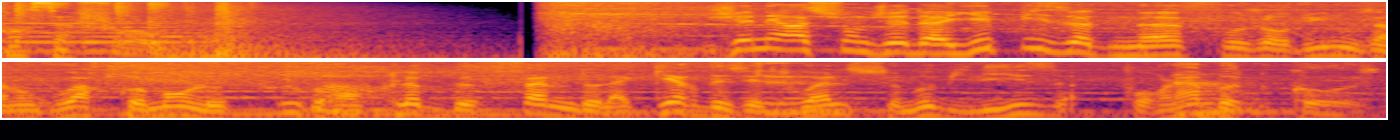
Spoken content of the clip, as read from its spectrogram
France Info. Génération Jedi, épisode 9. Aujourd'hui, nous allons voir comment le plus grand club de fans de la guerre des étoiles se mobilise pour la bonne cause.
